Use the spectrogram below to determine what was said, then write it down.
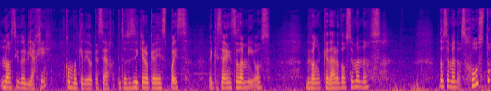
no ha sido el viaje, como he querido que sea. Entonces sí quiero que después de que sean estos amigos, me van a quedar dos semanas. Dos semanas justo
